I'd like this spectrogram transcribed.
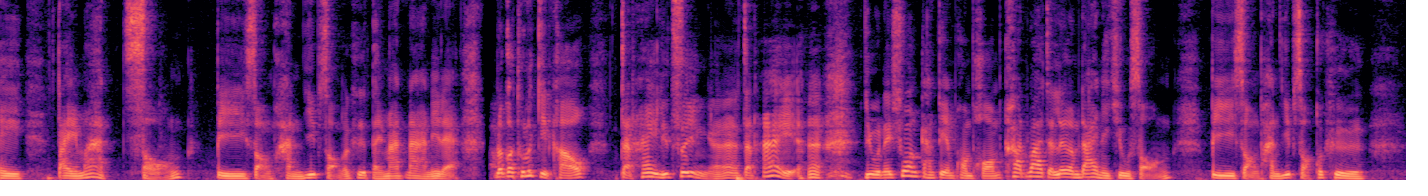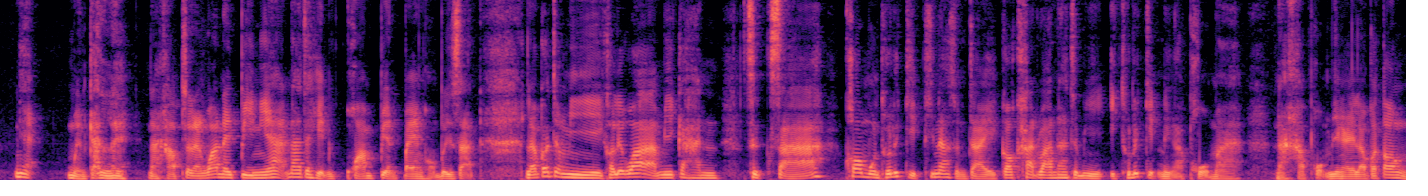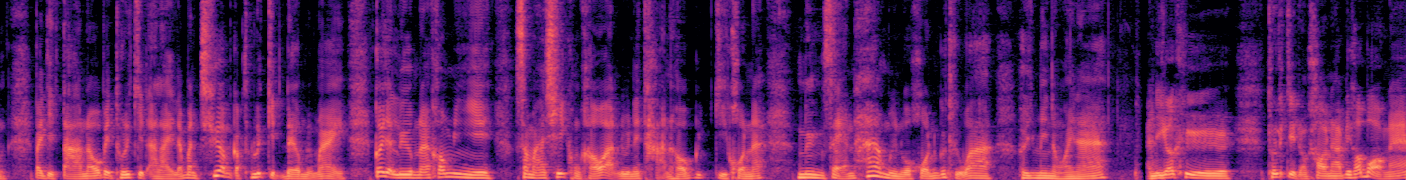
ไตรมาส2ปี 2022 ก็คือไตรมาสหน้านี่แหละ แล้วก็ธุรกิจเขาจัดให้ลิสซิ่งจัดให้อยู่ในช่วงการเตรียมความพร้อม คาดว่าจะเริ่มได้ใน Q2 ปี 2022 ก็คือ เนี่ย เหมือนกันเลยนะครับ แสดงว่าในปีนี้น่าจะเห็นความเปลี่ยนแปลงของบริษัท แล้วก็จะมีเขาเรียกว่ามีการศึกษาข้อมูลธุรกิจที่น่าสนใจ ก็คาดว่าน่าจะมีอีกธุรกิจหนึ่งอะโผล่มานะครับผมยังไงเราก็ต้องไปติดตามนะว่าเป็นธุรกิจอะไร แล้วมันเชื่อมกับธุรกิจเดิมหรือไม่ ก็อย่าลืมนะเขามีสมาชิกของเขาอะอยู่ในฐานเขากี่คนนะหนึ่งแสนห้าหมื่นกว่าคนก็ถือว่าเฮ้ยไม่น้อยนะ อันนี้ก็คือธุรกิจของเขานะครับที่เขาบอกนะ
